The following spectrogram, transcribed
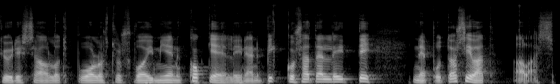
kyydissä ollut puolustusvoimien kokeellinen pikkusatelliitti ne putosivat alas.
